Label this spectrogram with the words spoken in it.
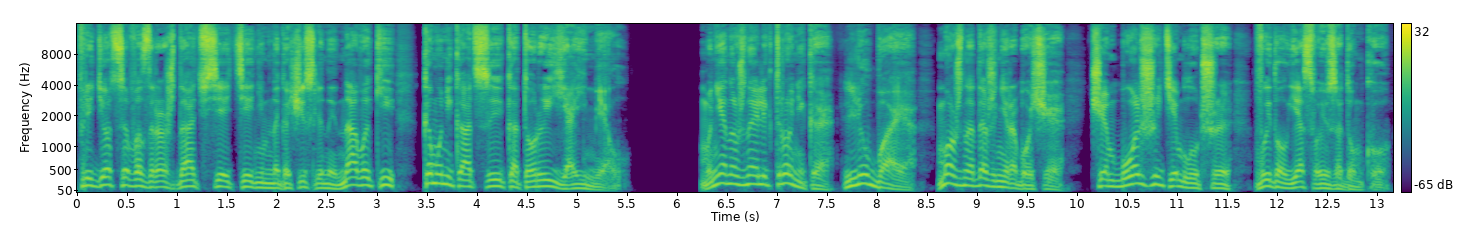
придется возрождать все те немногочисленные навыки коммуникации, которые я имел. Мне нужна электроника, любая, можно даже не рабочая. Чем больше, тем лучше», — выдал я свою задумку.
